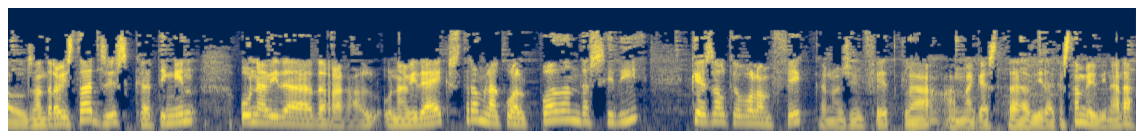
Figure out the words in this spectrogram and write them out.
als entrevistats és que tinguin una vida de regal, una vida extra amb la qual poden decidir què és el que volen fer, que no hagin fet, clar, en aquesta vida que estan vivint ara.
